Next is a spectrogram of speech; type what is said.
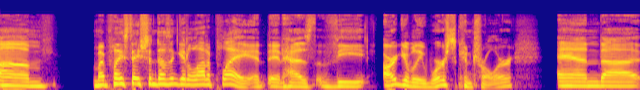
Um, my PlayStation doesn't get a lot of play. It, it has the arguably worst controller, and uh,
